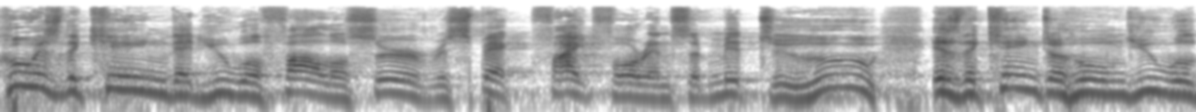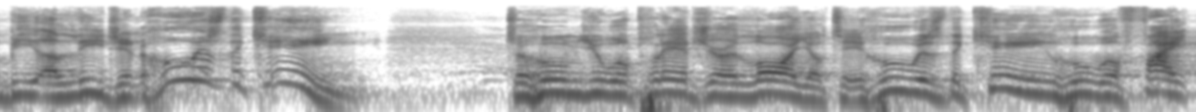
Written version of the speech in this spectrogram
who is the king that you will follow, serve, respect, fight for, and submit to? Who is the king to whom you will be allegiant? Who is the king to whom you will pledge your loyalty? Who is the king who will fight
